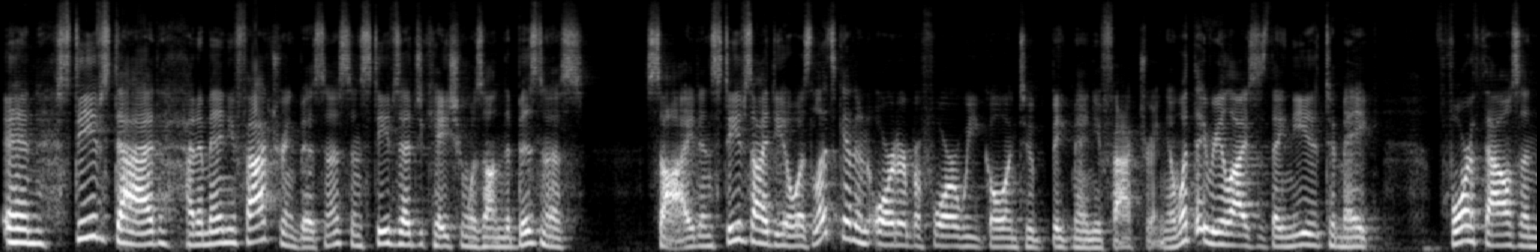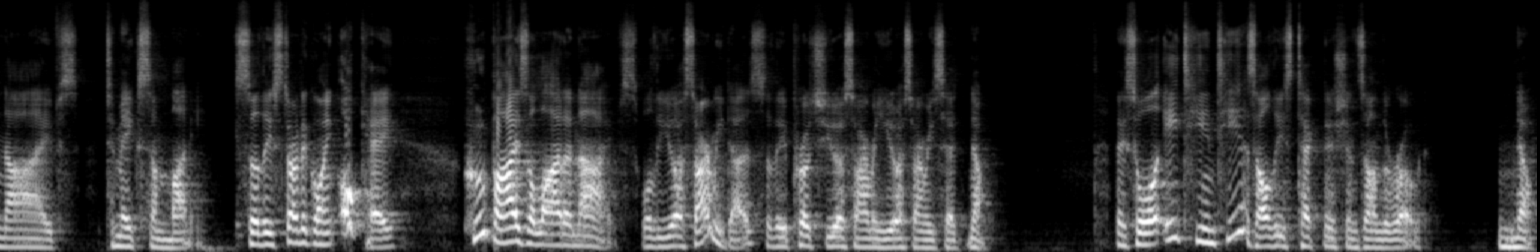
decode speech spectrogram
And Steve's dad had a manufacturing business, and Steve's education was on the business side. And Steve's idea was let's get an order before we go into big manufacturing. And what they realized is they needed to make 4,000 knives to make some money. So they started going, okay, who buys a lot of knives? Well, the U.S. Army does. So they approached the U.S. Army. U.S. Army said no. They said, well, AT&T has all these technicians on the road. No.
